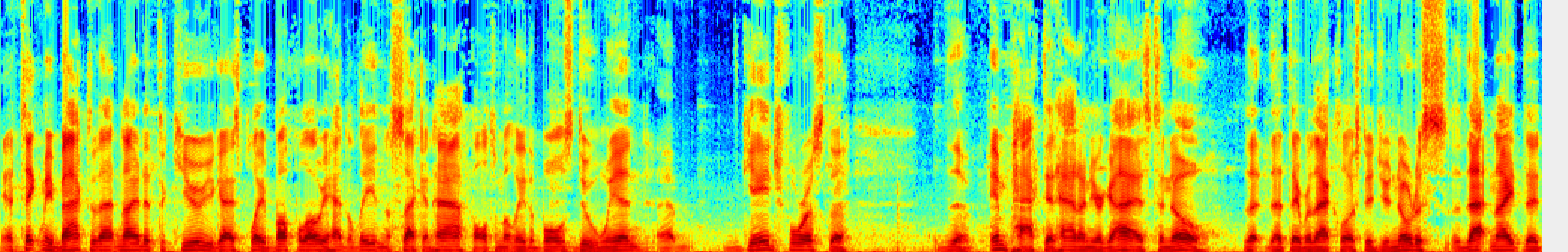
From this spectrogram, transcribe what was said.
Yeah, take me back to that night at the Q. You guys played Buffalo. You had to lead in the second half. Ultimately, the Bulls do win. Uh, gauge for us the the impact it had on your guys to know that, that they were that close. Did you notice that night that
